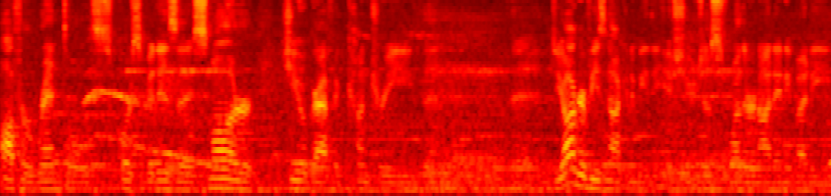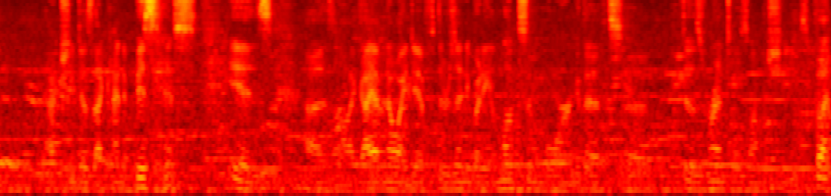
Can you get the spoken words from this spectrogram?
offer rentals. Of course, if it is a smaller geographic country, then the geography is not going to be the issue, just whether or not anybody actually does that kind of business is. Uh, like I have no idea if there's anybody in Luxembourg that uh, does rentals on machines. But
